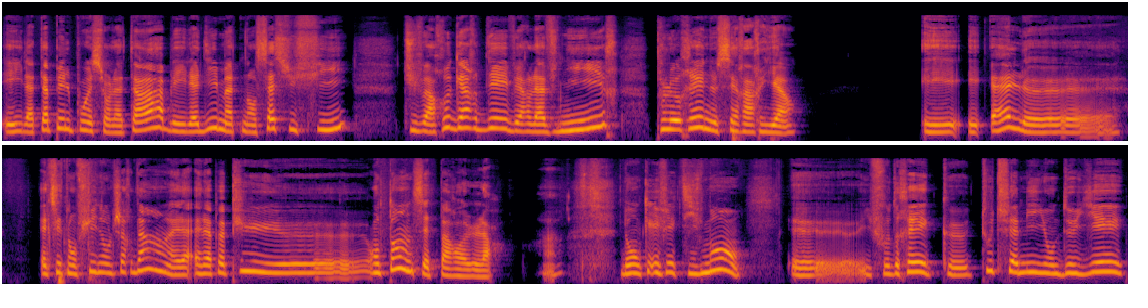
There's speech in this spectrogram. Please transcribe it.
et il a tapé le poing sur la table et il a dit maintenant ça suffit, tu vas regarder vers l'avenir, pleurer ne sert à rien. Et, et elle, euh, elle s'est enfuie dans le jardin. Elle n'a pas pu euh, entendre cette parole-là. Hein. Donc effectivement, euh, il faudrait que toute famille endeuillée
